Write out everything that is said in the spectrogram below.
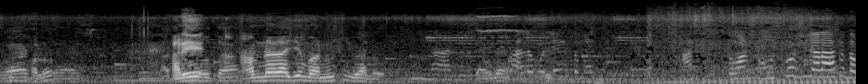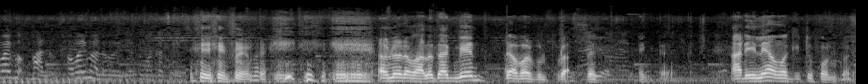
ব্যবহার ভালো। আরে আপনারা যে মানুষই ভালো। ভালো বললেই তোমার তোমার সংস্পর্শে যারা আসে সবাই ভালো সবাই ভালো হয়ে যায় তোমার কাছে আপনারা ভালো থাকবেন। আবার বোলপুর আসবেন একদম। আর এলে আমাকে একটু ফোন করে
